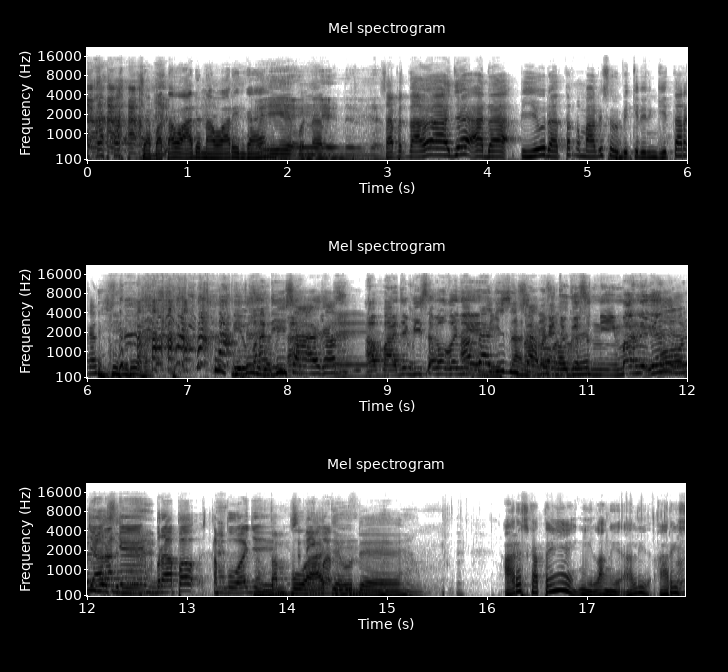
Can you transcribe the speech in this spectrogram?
Siapa tahu ada nawarin kan. iya benar. iya, benar, benar. Sampai tahu aja ada Piu datang kemari suruh bikinin gitar kan. Piu Itu juga Padi. bisa ya kan. Apa aja bisa pokoknya. Apa aja Bisa. bisa. Namanya juga pokoknya. seniman ya kan. Oh Iya, jaraknya seniman. berapa tempuh aja. Tempuh Seniman. aja udah. Aris katanya ngilang ya Ali Aris.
